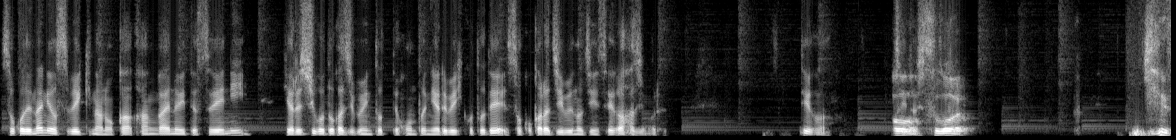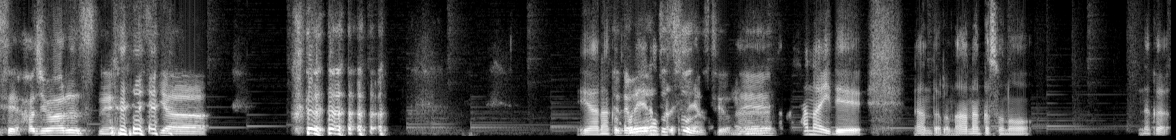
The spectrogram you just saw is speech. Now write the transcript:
そこで何をすべきなのか考え抜いた末に、やる仕事が自分にとって本当にやるべきことで、そこから自分の人生が始まる。っていうか、すごい。人生始まるんですね。いやいや、なんかこれそうですようんね。社内で、なんだろうな、なんかその、なんか、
